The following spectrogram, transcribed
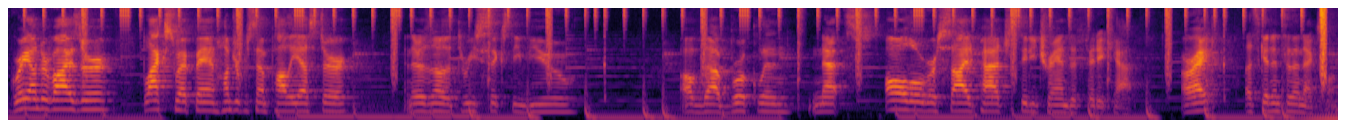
Gray undervisor, black sweatband, 100% polyester. And there's another 360 view of that Brooklyn Nets all over side patch City Transit fitted cap. All right, let's get into the next one.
